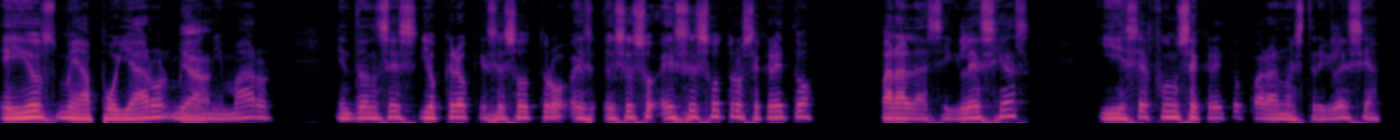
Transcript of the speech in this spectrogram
ellos me apoyaron, me animaron. Entonces yo creo que ese es otro, es- ese es, ese es otro secreto para las iglesias y ese fue un secreto para nuestra iglesia,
